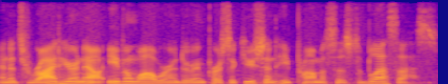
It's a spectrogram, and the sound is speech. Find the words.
and it's right here and now. Even while we're enduring persecution, He promises to bless us.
